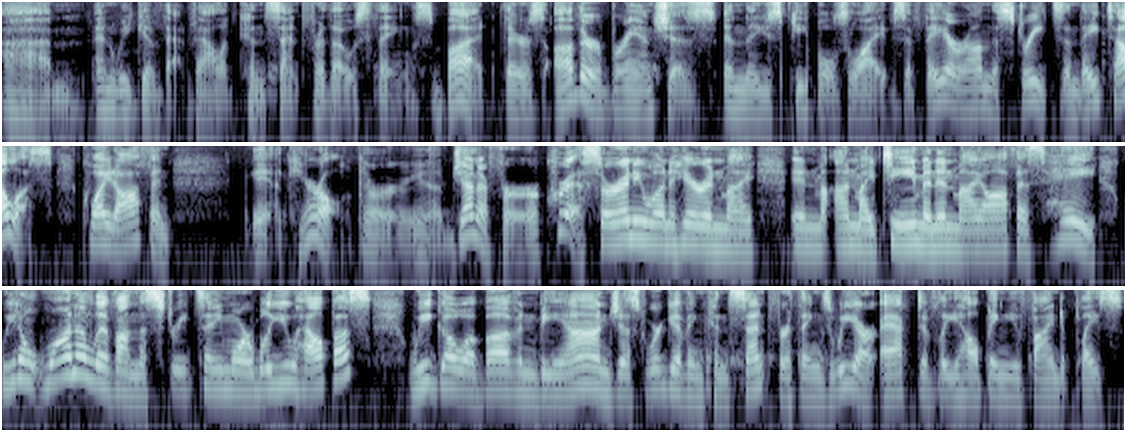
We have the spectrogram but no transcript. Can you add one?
um, and we give that valid consent for those things. But there's other branches in these people's lives. If they are on the streets and they tell us quite often, Carol or you know Jennifer or Chris or anyone here in my in my, on my team and in my office, hey, we don't want to live on the streets anymore. Will you help us? We go above and beyond just we're giving consent for things. We are actively helping you find a place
